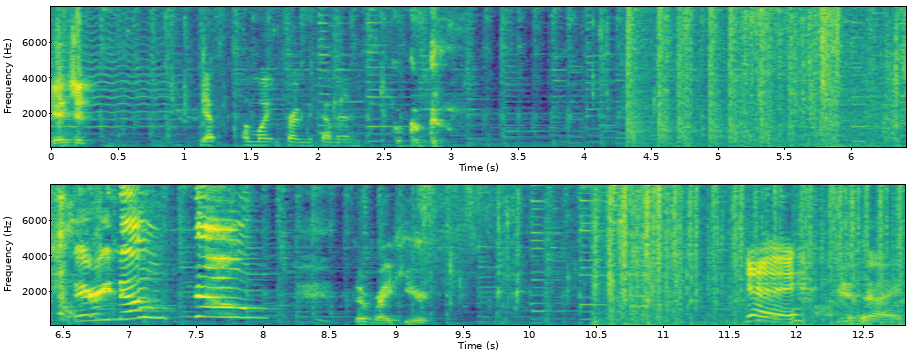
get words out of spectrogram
Get it. Yep, I'm waiting for him to come in. Go, go, go. Barry, no! No! They're right here. Yay! Good night.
